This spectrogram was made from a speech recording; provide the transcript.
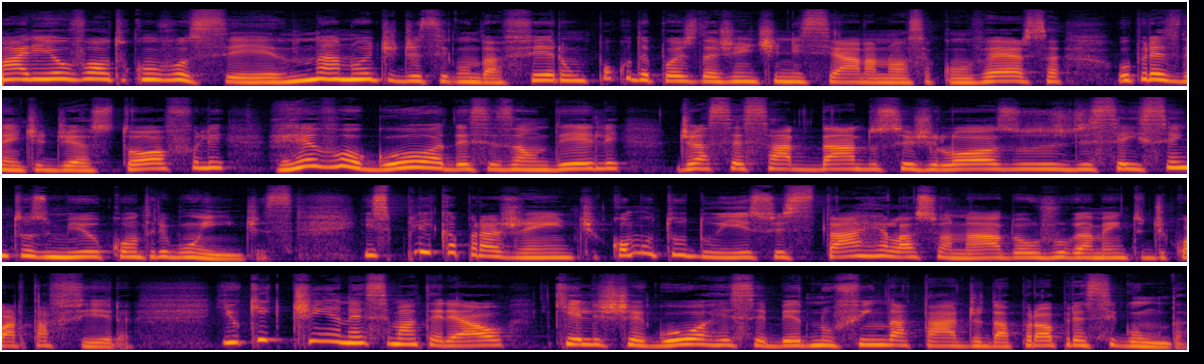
Maria, eu volto com você. Na noite de segunda-feira, um pouco depois da gente iniciar a nossa conversa, o presidente Dias Toffoli revogou a decisão dele de acessar dados sigilosos de 600 mil contribuintes. Explica pra gente como tudo isso está relacionado ao julgamento de quarta-feira e o que tinha nesse material que ele chegou a receber no fim da tarde da própria segunda.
